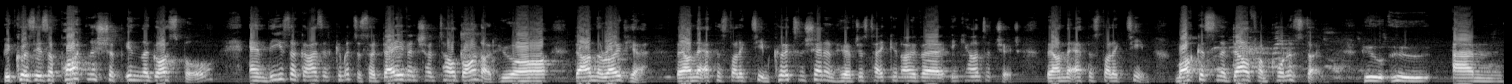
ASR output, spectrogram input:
Because there's a partnership in the gospel, and these are guys that commit to. So Dave and Chantal Barnard, who are down the road here, they're on the apostolic team. Kurt and Shannon, who have just taken over Encounter Church, they're on the apostolic team. Marcus and Adele from Cornerstone, who, who um,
